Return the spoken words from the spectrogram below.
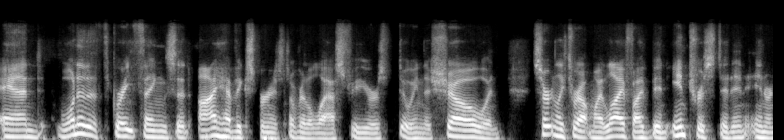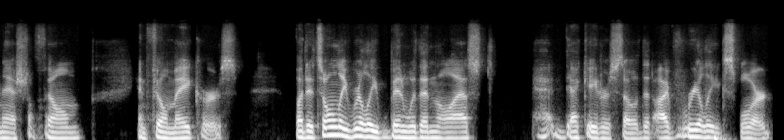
and one of the great things that I have experienced over the last few years doing the show, and certainly throughout my life, I've been interested in international film and filmmakers. But it's only really been within the last decade or so that I've really explored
